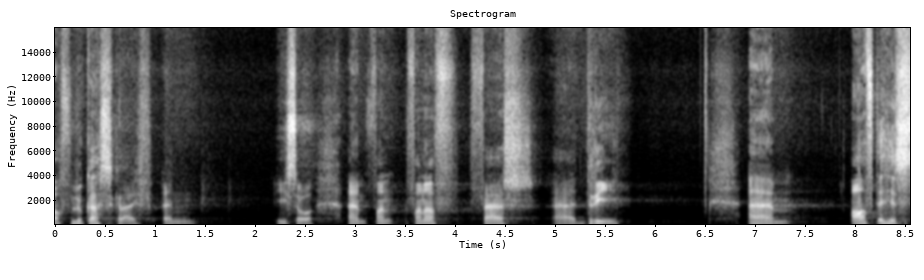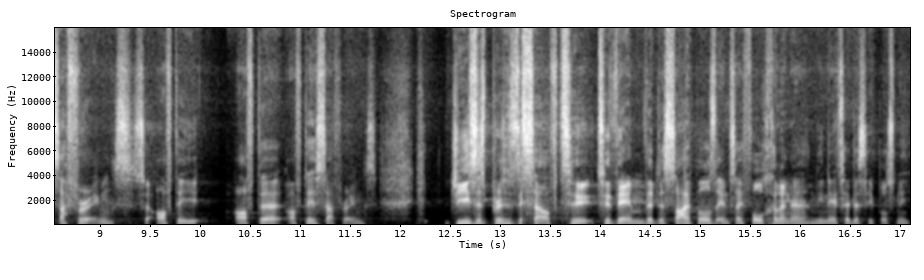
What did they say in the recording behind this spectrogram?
of Lukas skryf in hierso um, van vanaf vers uh, 3 ehm um, after his sufferings so after after after his sufferings Jesus presents himself to to them the disciples en sy volgelinge nie net sy disippels nie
